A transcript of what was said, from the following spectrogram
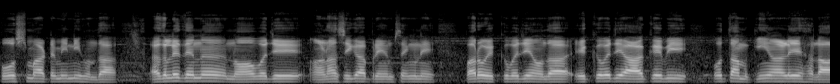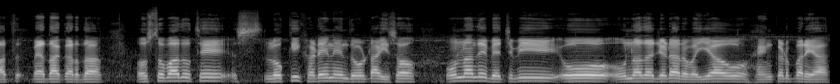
ਪੋਸਟਮਾਰਟਮ ਹੀ ਨਹੀਂ ਹੁੰਦਾ। ਅਗਲੇ ਦਿਨ 9 ਵਜੇ ਆਣਾ ਸੀਗਾ ਪ੍ਰੇਮ ਸਿੰਘ ਨੇ ਪਰ ਉਹ 1 ਵਜੇ ਆਉਂਦਾ। 1 ਵਜੇ ਆ ਕੇ ਵੀ ਉਹ ਧਮਕੀਆਂ ਵਾਲੇ ਹਾਲਾਤ ਪੈਦਾ ਕਰਦਾ। ਉਸ ਤੋਂ ਬਾਅਦ ਉੱਥੇ ਸ- ਲੋਕੀ ਖੜੇ ਨੇ 2 250 ਉਹਨਾਂ ਦੇ ਵਿੱਚ ਵੀ ਉਹ, ਉਹਨਾਂ ਦਾ ਜਿਹੜਾ ਰਵਈਆ ਉਹ ਹੈਂਕੜ ਭਰਿਆ।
